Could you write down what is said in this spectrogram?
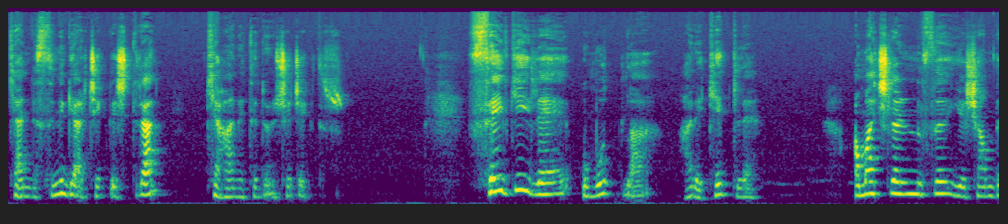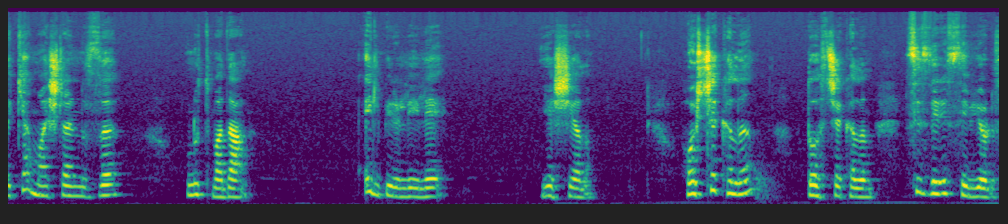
kendisini gerçekleştiren kehanete dönüşecektir. Sevgiyle, umutla, hareketle amaçlarınızı, yaşamdaki amaçlarınızı unutmadan el birliğiyle yaşayalım. Hoşça kalın, dostça kalın. Sizleri seviyoruz.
